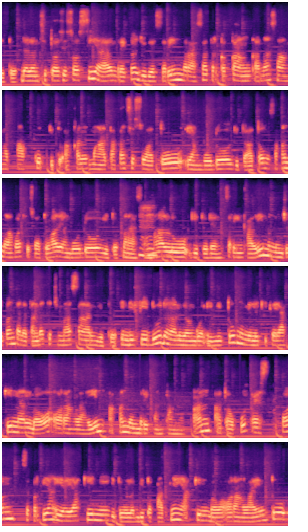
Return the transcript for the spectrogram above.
gitu. Dalam situasi sosial mereka juga sering merasa terkekang karena sangat takut gitu akan mengatakan sesuatu yang bodoh gitu atau misalkan melakukan sesuatu hal yang bodoh gitu, merasa mm -hmm. malu gitu dan sering kali menunjukkan tanda-tanda kecemasan gitu. Individu dengan gangguan ini tuh memiliki keyakinan bahwa orang lain akan memberikan tanggapan ataupun respon seperti yang ia yakini gitu. Lebih tepatnya yakin bahwa orang lain tuh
